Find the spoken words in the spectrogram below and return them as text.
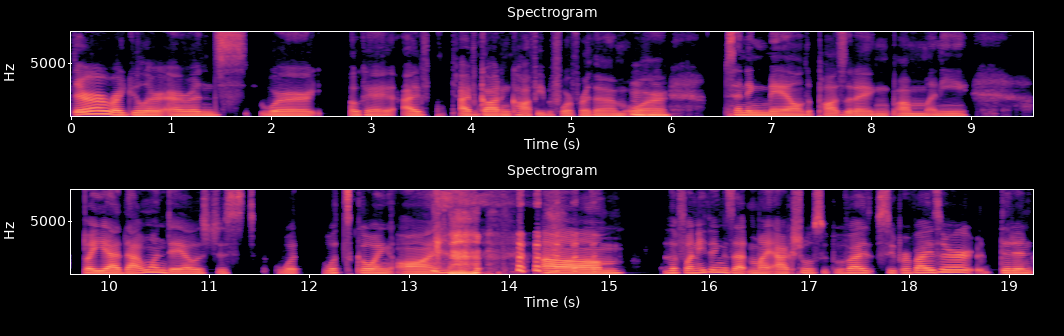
there are regular errands where okay i've i've gotten coffee before for them or sending mail depositing um money but yeah that one day i was just what what's going on. um the funny thing is that my actual supervis- supervisor didn't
